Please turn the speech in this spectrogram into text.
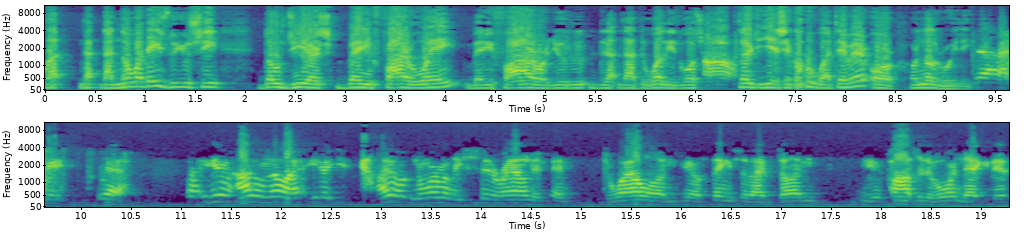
that, that, that, nowadays do you see those years very far away, very far, or you that, that well it was Oh. 30 years ago, whatever, or or not really? Yeah, I mean, yeah. Uh, you know, I don't know. I you know, you, I don't normally sit around and, and dwell on you know things that I've done, you know, positive or negative.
